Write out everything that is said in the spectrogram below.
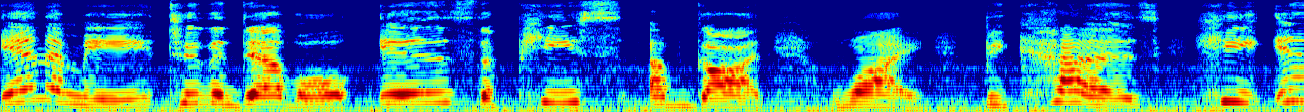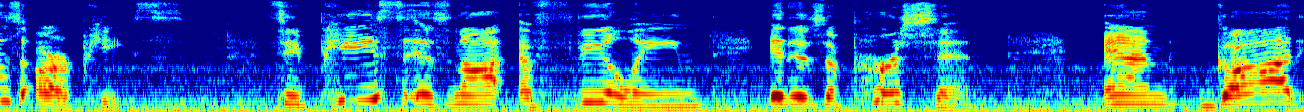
enemy to the devil is the peace of God. Why? Because he is our peace. See, peace is not a feeling, it is a person and God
